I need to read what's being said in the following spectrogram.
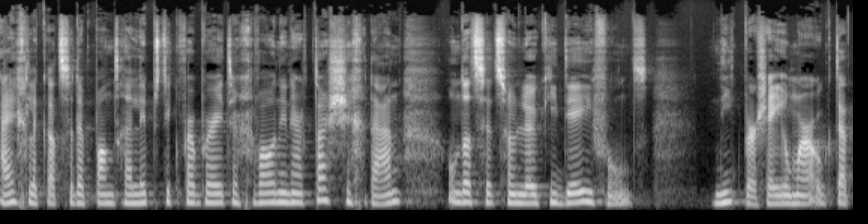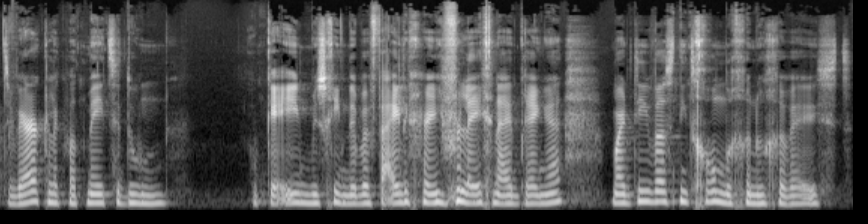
Eigenlijk had ze de Pantra Lipstick Vibrator gewoon in haar tasje gedaan, omdat ze het zo'n leuk idee vond. Niet per se om er ook daadwerkelijk wat mee te doen. Oké, misschien de beveiliger in verlegenheid brengen, maar die was niet grondig genoeg geweest.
